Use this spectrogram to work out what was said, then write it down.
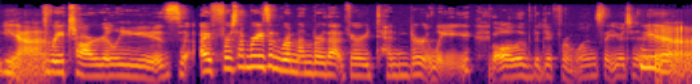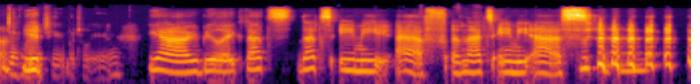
Yeah. three Charlies. I for some reason remember that very tenderly. All of the different ones that you had to Yeah. Differentiate between. Yeah, you'd be like, that's that's Amy F and that's Amy S. Mm-hmm.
